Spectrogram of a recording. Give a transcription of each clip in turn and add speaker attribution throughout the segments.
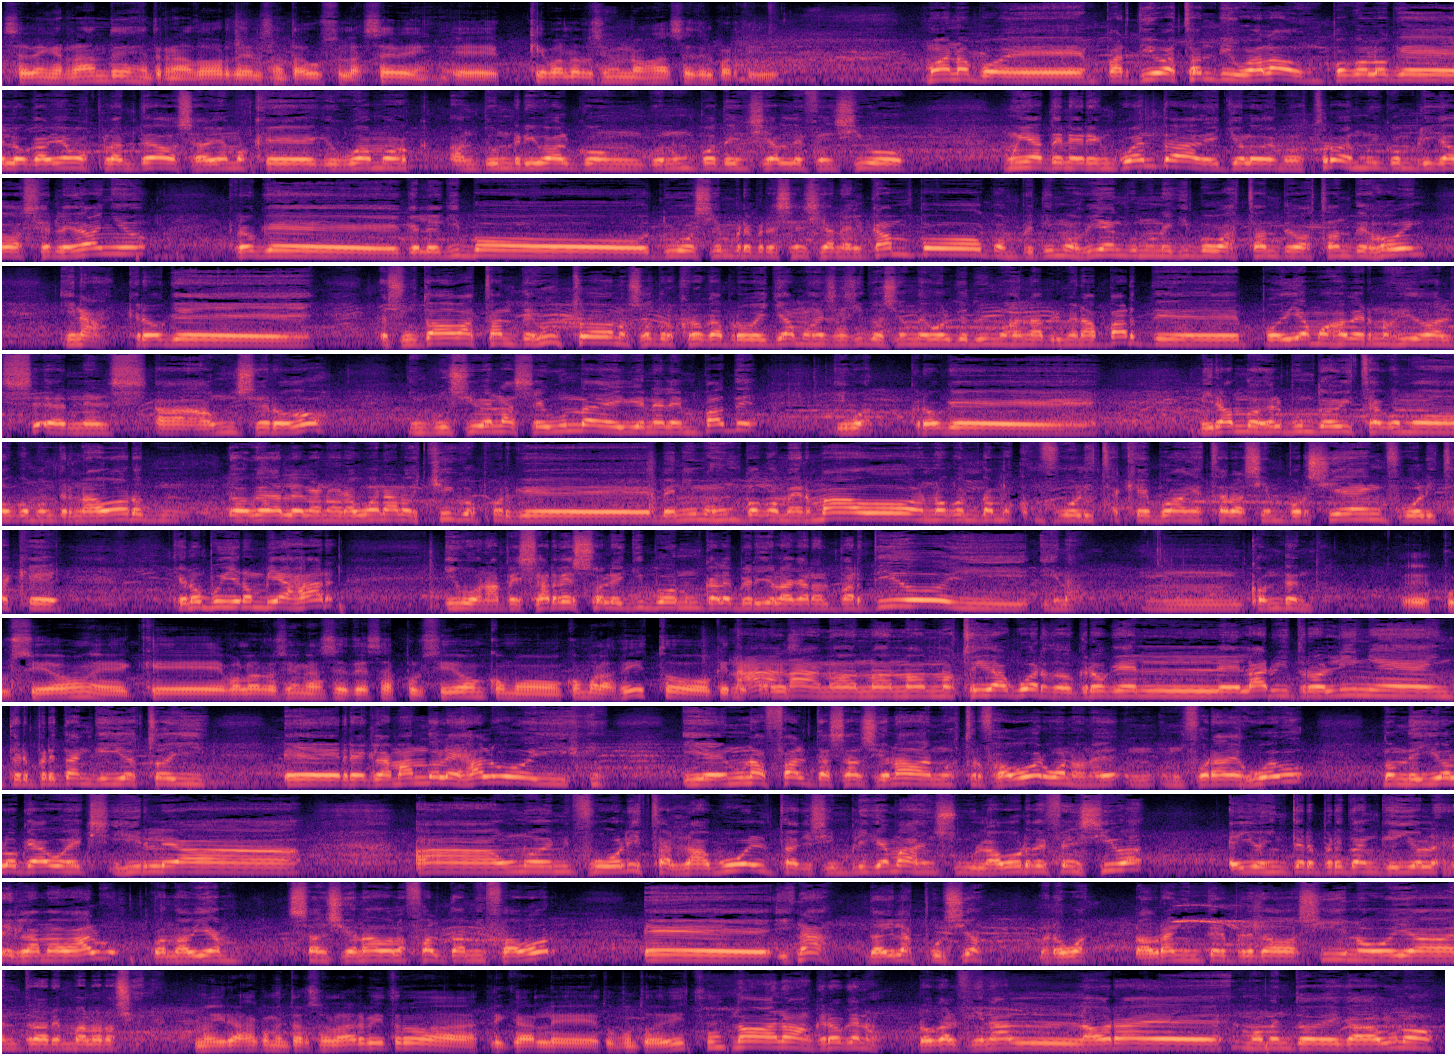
Speaker 1: Seben Hernández, entrenador del Santa Úrsula. Seben, eh, ¿qué valoración nos haces del partido?
Speaker 2: Bueno, pues partido bastante igualado, un poco lo que, lo que habíamos planteado. Sabíamos que, jugamos ante un rival con, con un potencial defensivo muy a tener en cuenta, de hecho lo demostró, es muy complicado hacerle daño. Creo que, el equipo tuvo siempre presencia en el campo, competimos bien con un equipo bastante, bastante joven y nada, creo que resultado bastante justo. Nosotros creo que aprovechamos esa situación de gol que tuvimos en la primera parte, podíamos habernos ido al, a un 0-2, inclusive en la segunda y ahí viene el empate y bueno, creo que mirando desde el punto de vista como, como, entrenador, tengo que darle la enhorabuena a los chicos porque venimos un poco mermados, no contamos con futbolistas que puedan estar al 100%, futbolistas que, que no pudieron viajar y bueno, a pesar de eso el equipo nunca le perdió la cara al partido y, nada, mm, contento.
Speaker 1: Expulsión, eh, ¿qué valoración haces de esa expulsión? ¿Cómo, cómo la has visto? ¿O qué te
Speaker 2: nada, no, no, no, no estoy de acuerdo. Creo que el, árbitro en línea interpretan que yo estoy eh, reclamándoles algo y, en una falta sancionada a nuestro favor, bueno, en, fuera de juego, donde yo lo que hago es exigirle a, a uno de mis futbolistas la vuelta que se implique más en su labor defensiva. Ellos interpretan que yo les reclamaba algo cuando habían sancionado la falta a mi favor eh, y nada, de ahí la expulsión. Pero bueno, lo habrán interpretado así, no voy a entrar en valoración.
Speaker 1: ¿No irás a comentar solo al árbitro, a explicarle tu punto de vista?
Speaker 2: No, no, creo que no. Creo que al final ahora es el momento de cada uno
